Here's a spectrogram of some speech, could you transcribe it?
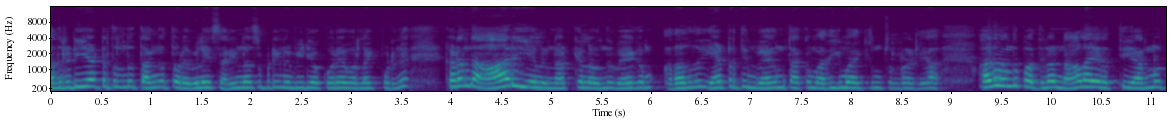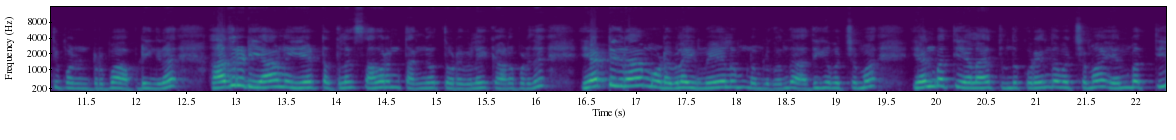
அதிரடியாட்டத்திலிருந்து தங்கத்தோட விலை சரின்னு ஆசைப்பட்டீங்கன்னா வீடியோ ஒரே ஒரு லைக் போடுங்க. கடந்த ஆறு ஏழு நாட்களில் வந்து வேகம் அதாவது ஏற்றத்தின் வேகம் தாக்கம் அதிகமாகிருக்குன்னு சொல்கிறோம் இல்லையா? அது வந்து பார்த்தீங்கன்னா நாலாயிரத்தி இரநூத்தி பன்னெண்டு ரூபாய் அப்படிங்கிற அதிரடியான ஏற்றத்தில் சவரன் தங்கத்தோட விலை காணப்படுது. எட்டு கிராமோட விலை மேலும் நம்மளுக்கு வந்து அதிகபட்சமாக எண்பத்தி ஏழு ஏழாயிரத்துலேருந்து குறைந்தபட்சமாக எண்பத்தி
